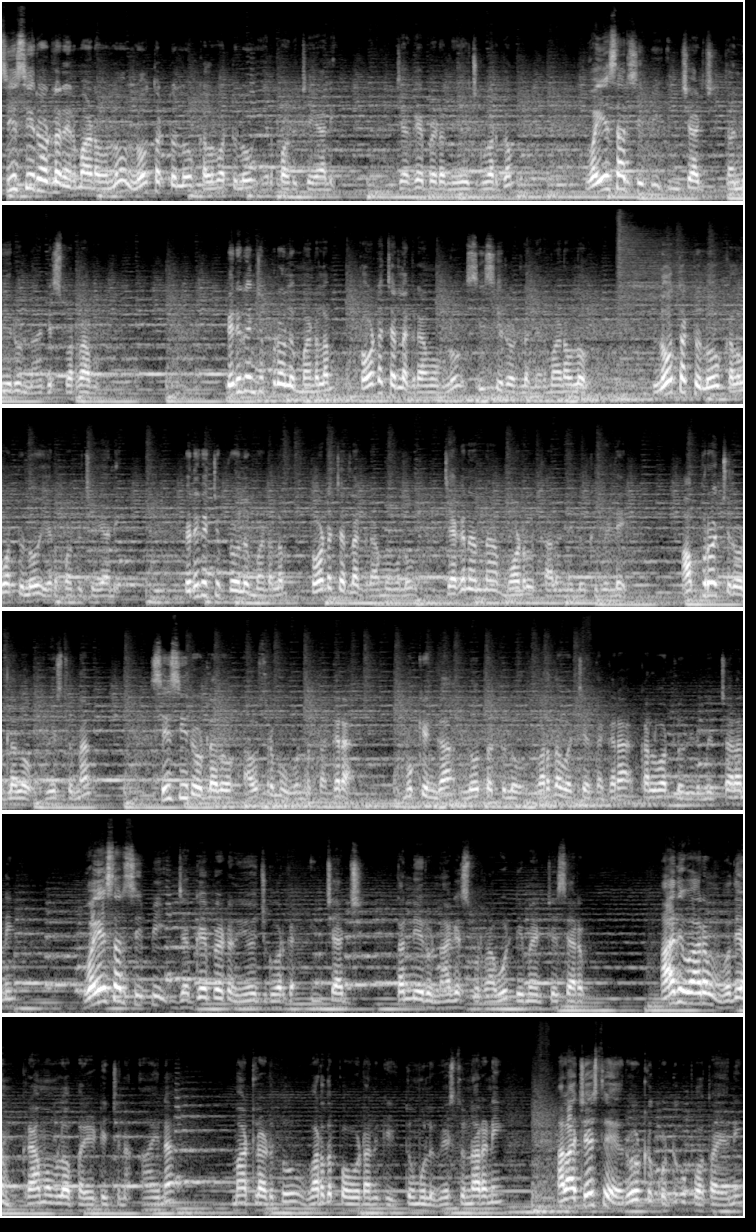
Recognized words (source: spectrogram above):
CC రోడ్ల నిర్మాణంలో లోతట్టులో కల్వర్టులో ఏర్పాటు చేయాలి. జగ్గపేట నియోజకవర్గం YSRCP in charge Tanneeru Nageswararao. Penuganchiprolu మండలం తోటచర్ల గ్రామంలో సీసీ రోడ్ల నిర్మాణంలో లోతట్టులో కలవట్టులో ఏర్పాటు చేయాలి. పెనుగంచిప్రోలు మండలం తోటచర్ల గ్రామంలో జగనన్న మోడల్ కాలనీలోకి వెళ్ళే అప్రోచ్ రోడ్లలో వేస్తున్న సీసీ రోడ్లలో అవసరము ఉన్న దగ్గర ముఖ్యంగా లోతట్టులో వరద వచ్చే దగ్గర కల్వర్ట్లు నిర్మించాలని వైఎస్ఆర్సీపీ జగ్గైపేట నియోజకవర్గ ఇన్ఛార్జ్ తన్నీరు నాగేశ్వరరావు డిమాండ్ చేశారు. ఆదివారం ఉదయం గ్రామంలో పర్యటించిన ఆయన మాట్లాడుతూ వరద పోవడానికి తుమ్ములు వేస్తున్నారని అలా చేస్తే రోడ్లు కొట్టుకుపోతాయని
